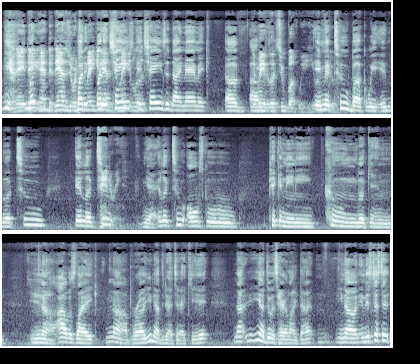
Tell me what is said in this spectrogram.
yeah, And they, they but, had the, they had the but it, but it changed. It changed the dynamic of. It made it look too buckwheat. He it looked looked too buckwheat. It looked too. It looked too. pandering. Yeah, it looked too old school, pickaninny, coon looking. No, I was like, nah, bro, you not have to do that to that kid. Not you not do his hair like that. You know, and, and it's just a,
